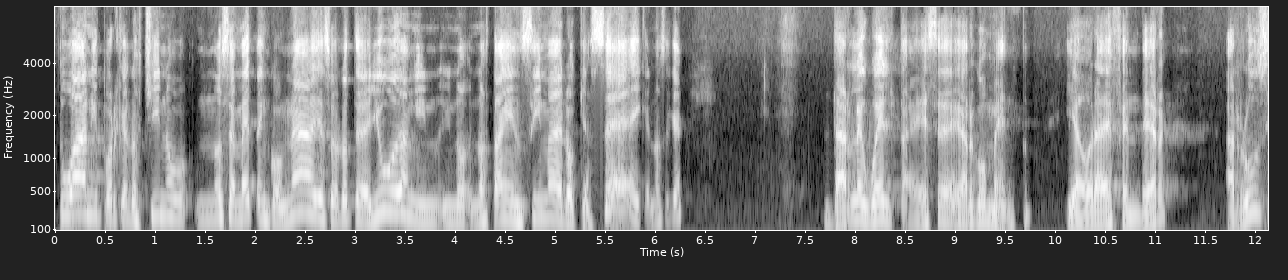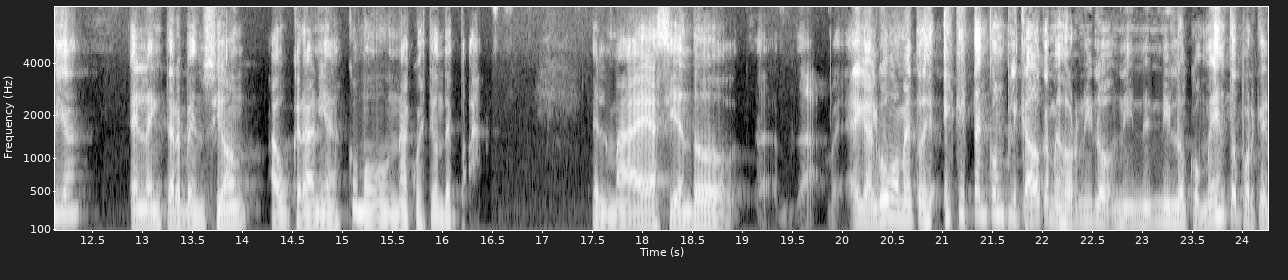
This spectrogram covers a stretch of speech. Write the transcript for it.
tuani porque los chinos no se meten con nadie, solo te ayudan y, no, no, están encima de lo que hace y que no sé qué. Darle vuelta a ese argumento y ahora defender a Rusia en la intervención a Ucrania como una cuestión de paz. El MAE haciendo en algún momento dije, es que es tan complicado que mejor ni lo, ni, ni, lo comento porque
